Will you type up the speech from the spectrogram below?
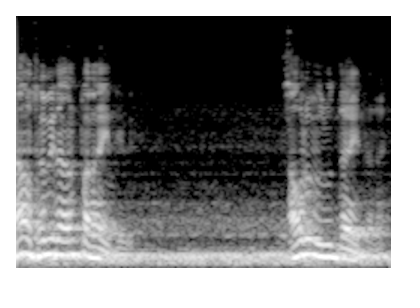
ನಾವು ಸಂವಿಧಾನದ ಪರ ಇದ್ದೀವಿ. ಅವರು ವಿರುದ್ಧ ಇದ್ದಾರೆ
